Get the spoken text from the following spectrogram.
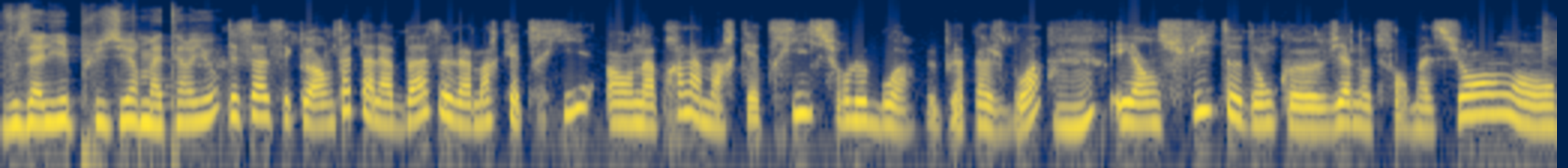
vous alliez plusieurs matériaux. C'est ça. C'est qu'en fait, à la base de la marqueterie, on apprend la marqueterie sur le bois, le plaquage bois. Mmh. Et ensuite, donc, euh, via notre formation, on,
